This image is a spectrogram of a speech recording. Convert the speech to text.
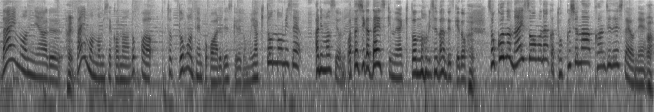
ー大門にある、はい。大門のお店かな？どこかちょっとどこの店舗かはあれですけれども焼き豚のお店ありますよね。私が大好きな焼き豚のお店なんですけど、はい。そこの内装もなんか特殊な感じでしたよね。あ。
